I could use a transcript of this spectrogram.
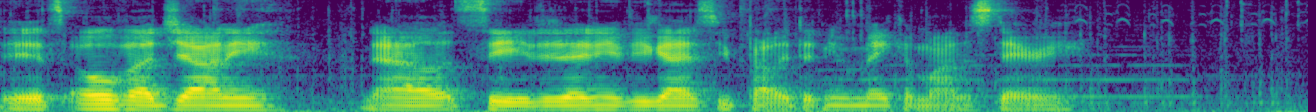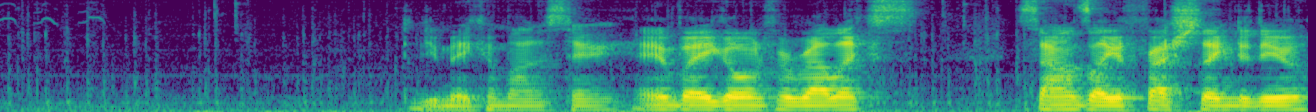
it's over johnny now let's see did any of you guys you probably didn't even make a monastery did you make a monastery anybody going for relics sounds like a fresh thing to do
